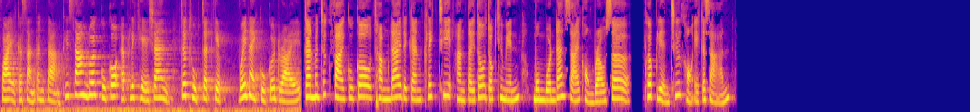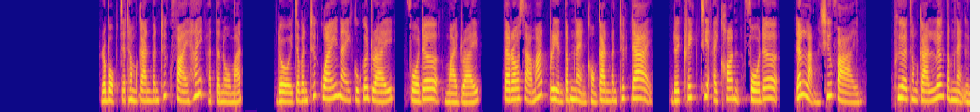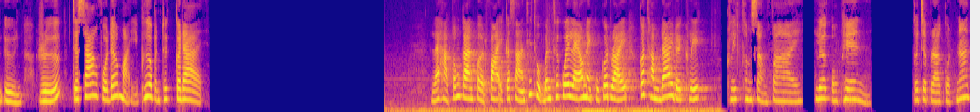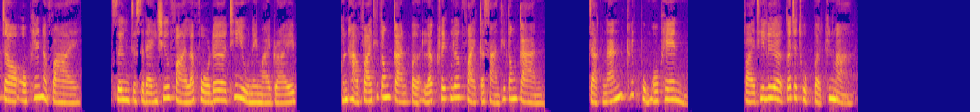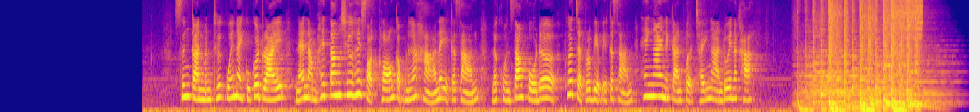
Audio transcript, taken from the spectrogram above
ไฟล์เอกสารต่างๆ ที่สร้างด้วย Google Application จะถูกจัดเก็บไว้ใน Google Drive การบันทึกไฟล์ Google ทำได้โดยการคลิกที่ Untitled Document มุมบนด้านซ้ายของเบราว์เซอร์ เพื่อเปลี่ยนชื่อของเอกสาร ระบบจะทำการบันทึกไฟล์ให้อัตโนมัติ โดยจะบันทึกไว้ใน Google Drive โฟลเดอร์ My Drive แต่เราสามารถเปลี่ยนตำแหน่งของการบันทึกได้ โดยคลิกที่ไอคอนโฟลเดอร์ด้านหลังชื่อไฟล์ เพื่อทำการเลือกตำแหน่งอื่นๆ หรือจะสร้างโฟลเดอร์ใหม่เพื่อบันทึกก็ได้ และหากต้องการเปิดไฟล์เอกสารที่ถูกบันทึกไว้แล้วใน Google Drive ก็ทำได้โดยคลิก คลิกคำสั่งไฟล์ เลือก Open ก็จะปรากฏหน้าจอ Open a File ซึ่งจะแสดงชื่อไฟล์และโฟลเดอร์ที่อยู่ใน My Drive ค้นหาไฟล์ที่ต้องการเปิดและคลิกเลือกไฟล์เอกสารที่ต้องการ จากนั้นคลิกปุ่ม Open ไฟล์ที่เลือกก็จะถูกเปิดขึ้นมา ซึ่งการบันทึกไว้ใน Google Drive แนะนำให้ตั้งชื่อให้สอดคล้องกับเนื้อหาในเอกสาร และควรสร้างโฟลเดอร์ เพื่อจัดระเบียบเอกสารให้ง่ายในการเปิดใช้งานด้วยนะคะ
